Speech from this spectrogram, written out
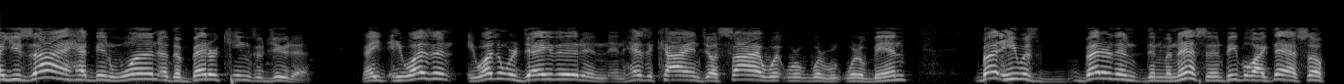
Uzziah had been one of the better kings of Judah. Now he, he wasn't he wasn't where David and, and Hezekiah and Josiah would, would, would have been, but he was better than than Manasseh and people like that. So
